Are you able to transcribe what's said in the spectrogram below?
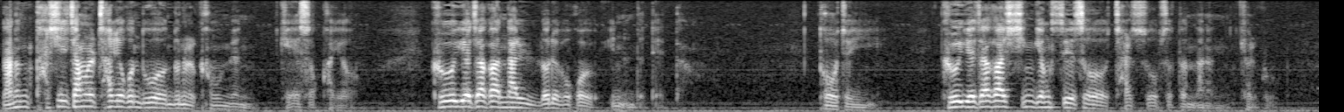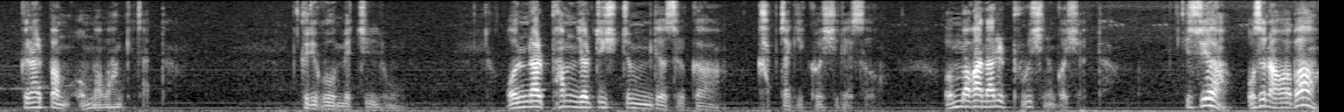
나는 다시 잠을 자려고 누워 눈을 감으면 계속하여 그 여자가 날 노려보고 있는 듯 했다. 도저히 그 여자가 신경 쓰여서 잘 수 없었던 나는 결국 그날 밤 엄마와 함께 잤다. 그리고 며칠 후 어느 날 밤 12시쯤 되었을까 갑자기 거실에서 엄마가 나를 부르시는 것이었다. 희수야 어서 나와봐.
